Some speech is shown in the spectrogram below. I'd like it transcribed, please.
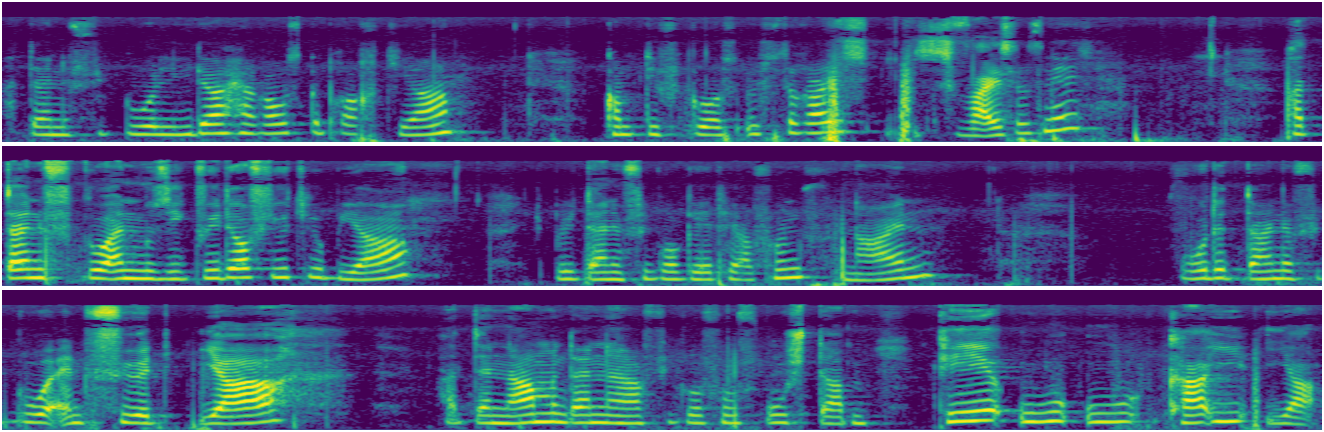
Hat deine Figur Lieder herausgebracht? Ja. Kommt die Figur aus Österreich? Ich weiß es nicht. Hat deine Figur ein Musikvideo auf YouTube? Ja. Spielt deine Figur GTA 5? Nein. Wurde deine Figur entführt? Ja. Hat der Name deiner Figur fünf Buchstaben? P, U, U, K, I? Ja.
